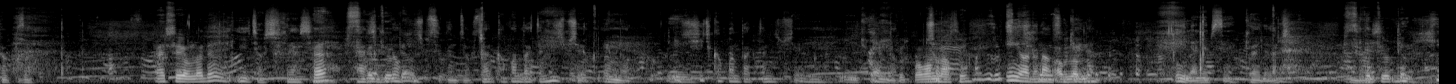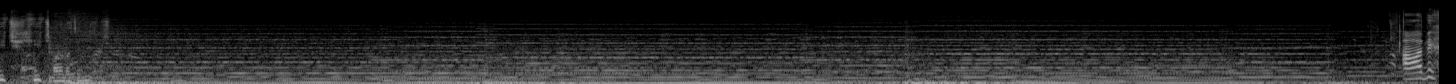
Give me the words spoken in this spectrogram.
çok güzel. Her şey yolunda değil mi? İyi çok şükür her şey. Ha? iyi. Bir Her sıkıntı şey yok yok değil mi? hiçbir sıkıntı yok. Sen kafan taktan hiçbir şey yok emin ol. Hiç, hiç kafan taktan hiçbir şey yok. İyi çok şükür. Babam Çok- nasıl? İyi orada nasıl Ablam köyde? da. İyiler hepsi köydeler. Sıkıntı yok değil mi? Hiç hiç bana zaten hiçbir şey. Abi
